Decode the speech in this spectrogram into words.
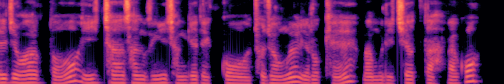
LG화학도 2차 상승이 전개됐고 조정을 이렇게 마무리 지었다라고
